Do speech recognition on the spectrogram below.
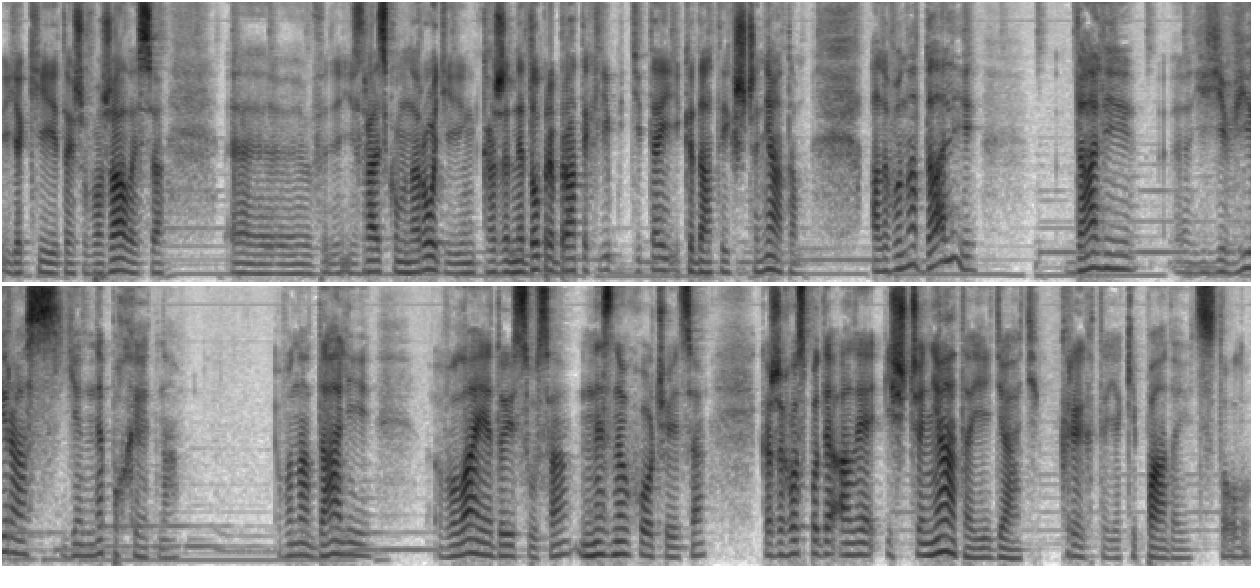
які теж вважалися в ізраїльському народі. Він каже, недобре брати хліб дітей і кидати їх щенятам. Але вона далі, далі її віра є непохитна. Вона далі волає до Ісуса, не знеохочується. Каже, Господи, але і щенята їдять крихти, які падають з столу.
